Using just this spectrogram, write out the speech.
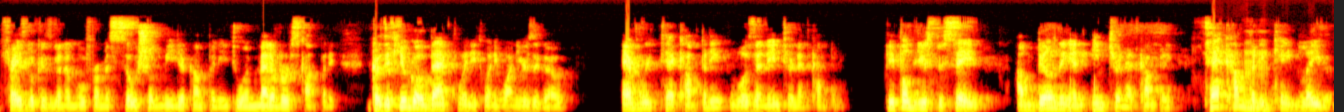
Facebook is going to move from a social media company to a metaverse company. Because if you go back 20, 21 years ago, every tech company was an internet company. People used to say, I'm building an internet company. Tech company came later.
